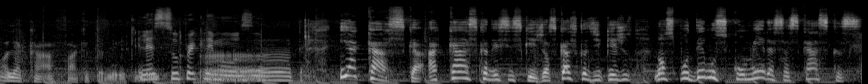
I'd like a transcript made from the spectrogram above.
Olha cá a faca também. Aqui. Ele é super cremoso. Ah, tá. E a casca? A casca desses queijos? As cascas de queijos, nós podemos comer essas cascas?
